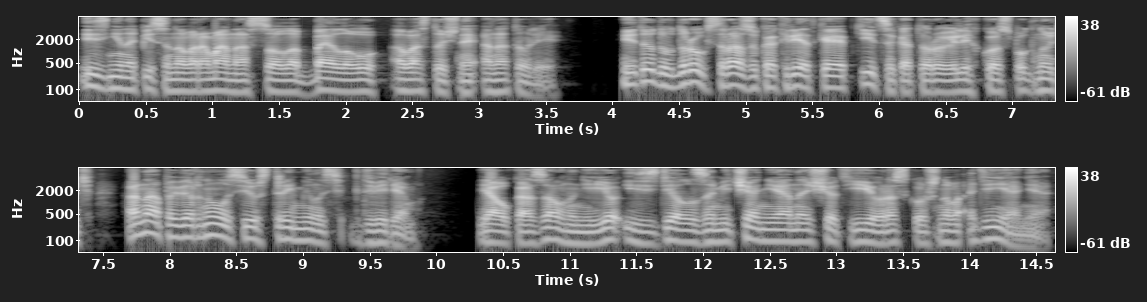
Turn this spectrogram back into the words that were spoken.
из ненаписанного романа Соло Беллоу о Восточной Анатолии. И тут вдруг, сразу как редкая птица, которую легко спугнуть, она повернулась и устремилась к дверям. Я указал на нее и сделал замечание насчет ее роскошного одеяния.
